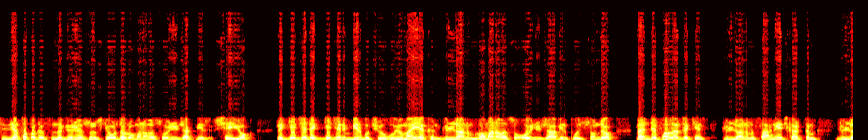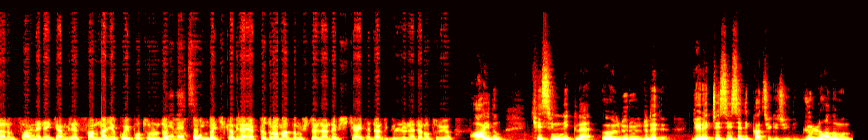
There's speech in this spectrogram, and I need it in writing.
Siz yatak odasında görüyorsunuz ki orada roman havası oynayacak bir şey yok. Ve gece de gecenin bir buçuğu uyumaya yakın Güllü Hanım roman havası oynayacağı bir pozisyonda yok. Ben defalarca kez Güllü Hanım'ı sahneye çıkarttım. Güllü Hanım sahnedeyken bile sandalye koyup otururdu. Evet. 10 dakika bile ayakta duramazdı. Müşteriler de hep şikayet ederdi. Güllü neden oturuyor? Aydın kesinlikle öldürüldü dedi. Gerekçesi ise dikkat çekiciydi. Güllü Hanım'ın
